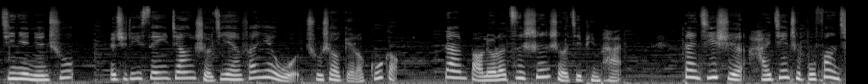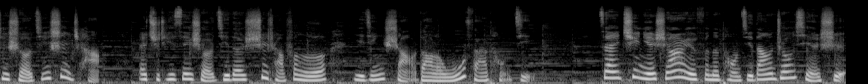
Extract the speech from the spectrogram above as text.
今年年初，HTC 将手机研发业务出售给了 Google，但保留了自身手机品牌。但即使还坚持不放弃手机市场，HTC 手机的市场份额已经少到了无法统计。在去年十二月份的统计当中显示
